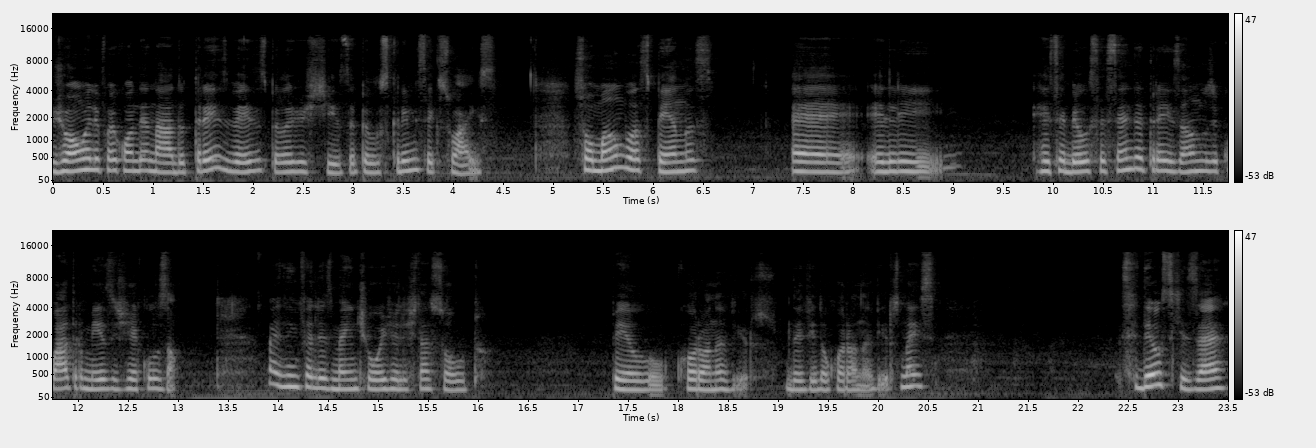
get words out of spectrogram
João ele foi condenado três vezes pela justiça pelos crimes sexuais. Somando as penas, é, ele recebeu 63 anos e 4 meses de reclusão. Mas infelizmente hoje ele está solto pelo coronavírus, devido ao coronavírus. Mas se Deus quiser,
